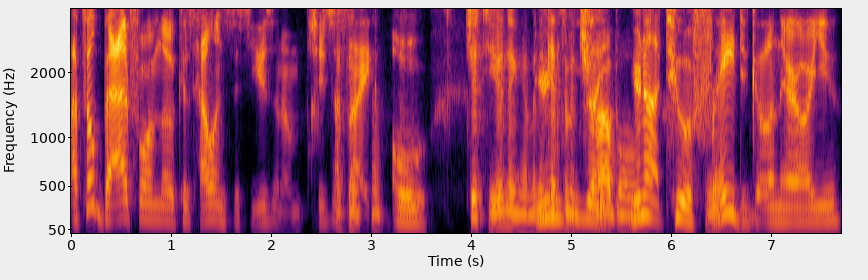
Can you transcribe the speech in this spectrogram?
I feel bad for him though, because Helen's just using him. She's just like, so. oh, Just using him and it gets him in like, trouble. You're not too afraid to go in there, are you?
